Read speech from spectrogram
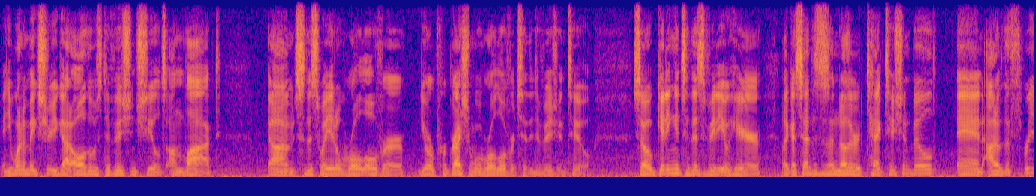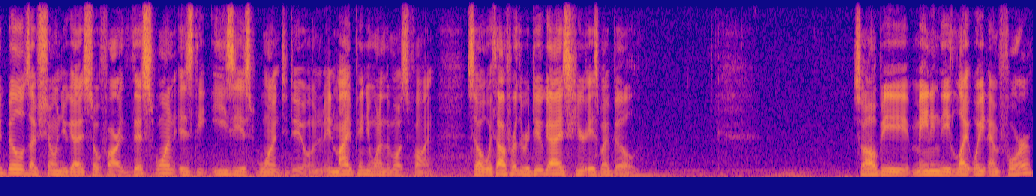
and you want to make sure you got all those division shields unlocked um, so this way it'll roll over your progression will roll over to the division 2 so getting into this video here like I said this is another tactician build and out of the three builds I've shown you guys so far this one is the easiest one to do and in my opinion one of the most fun so without further ado guys here is my build so I'll be maining the lightweight M4.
